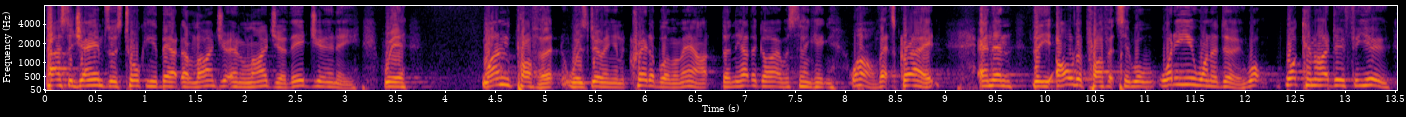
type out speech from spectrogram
Pastor James was talking about Elijah and Elisha, their journey, where one prophet was doing an incredible amount, then the other guy was thinking, wow, that's great. And then the older prophet said, well, what do you want to do? What, what can I do for you?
